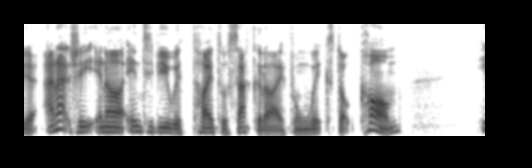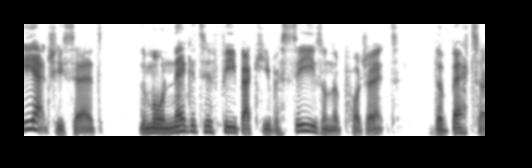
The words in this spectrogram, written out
Yeah, and actually, in our interview with Taito Sakurai from Wix.com, he actually said the more negative feedback he receives on the project, the better.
